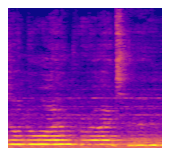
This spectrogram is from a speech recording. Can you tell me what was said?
don't know why I'm frightened.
